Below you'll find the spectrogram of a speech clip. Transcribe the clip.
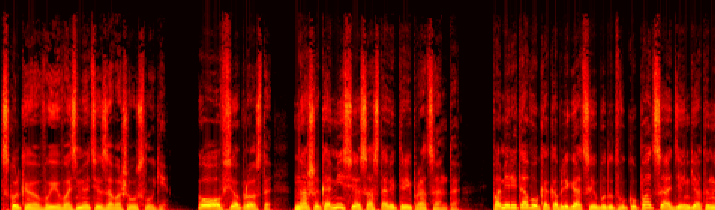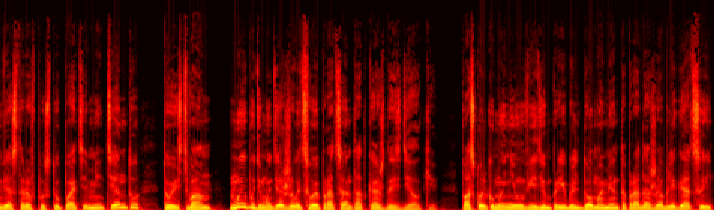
Сколько вы возьмете за ваши услуги? О, все просто. Наша комиссия составит 3%. По мере того, как облигации будут выкупаться, а деньги от инвесторов поступать эмитенту, то есть вам, мы будем удерживать свой процент от каждой сделки. Поскольку мы не увидим прибыль до момента продажи облигаций,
